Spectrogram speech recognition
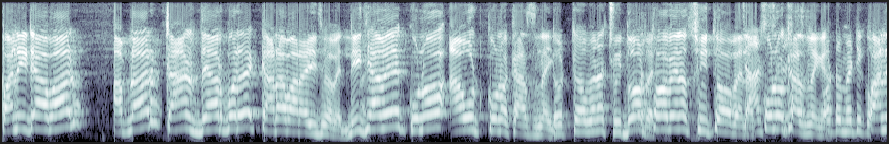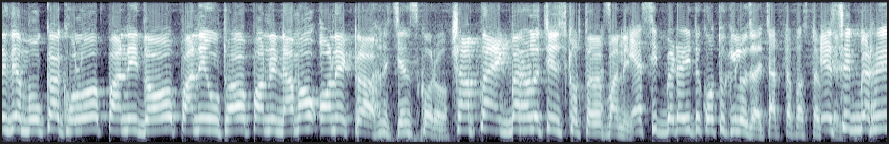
পানিটা আবার আপনার চার্জ দেওয়ার পরে কাটা বাড়াই দিতে হবে? লিথিয়ামে কোনো আউট কোনো কাজ নাই। ধরতে হবে না ছুঁইতে ধরতে হবে। না ছুঁইতে হবে না কোনো কাজ নাই। automatic পানি দিয়ে মোকা খোলো পানি দাও পানি উঠাও পানি নামাও অনেকটা মানে চেঞ্জ করো। সপ্তাহে একবার হলে চেঞ্জ করতে হবে পানি। অ্যাসিড ব্যাটারিতে কত কিলো যায়? চারটা পাঁচটা অ্যাসিড ব্যাটারি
